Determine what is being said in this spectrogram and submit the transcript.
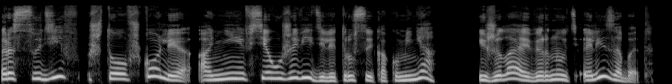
Рассудив, что в школе они все уже видели трусы, как у меня, и желая вернуть Элизабет,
